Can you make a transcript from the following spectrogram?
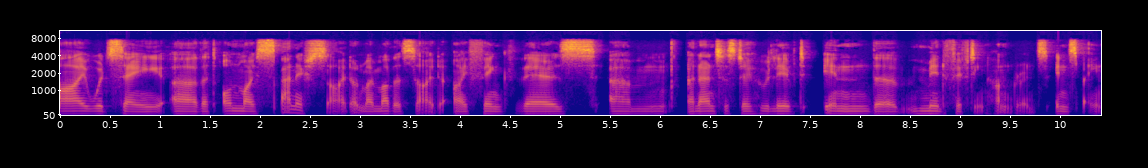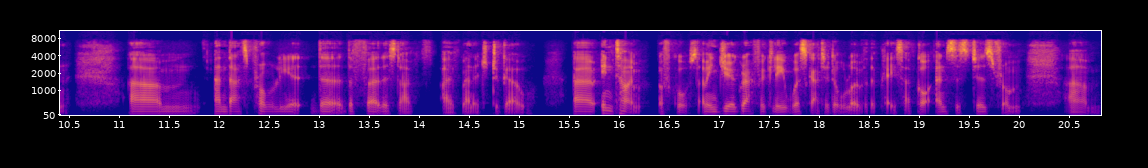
I would say uh, that on my Spanish side, on my mother's side, I think there's um, an ancestor who lived in the mid 1500s in Spain, um, and that's probably the the furthest I've I've managed to go. Uh, in time, of course. I mean, geographically, we're scattered all over the place. I've got ancestors from um,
